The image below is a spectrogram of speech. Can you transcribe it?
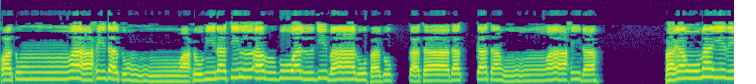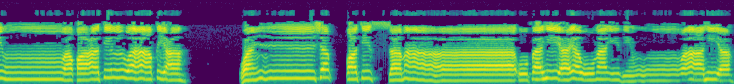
نفخة واحدة وحملت الأرض والجبال فدكتا دكة واحدة فيومئذ وقعت الواقعة وانشقت السماء السماء فهي يومئذ واهية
